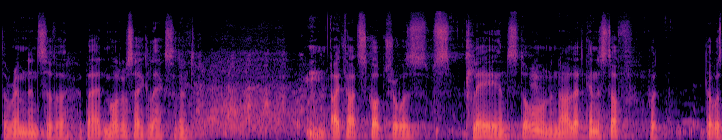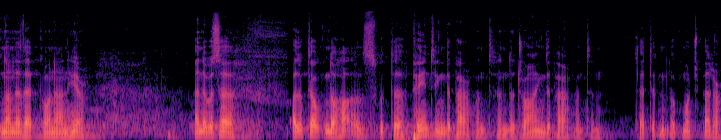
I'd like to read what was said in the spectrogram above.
the remnants of a, a bad motorcycle accident. I thought sculpture was clay and stone and all that kind of stuff, but there was none of that going on here. And there was a, I looked out in the halls with the painting department and the drawing department, and that didn't look much better.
